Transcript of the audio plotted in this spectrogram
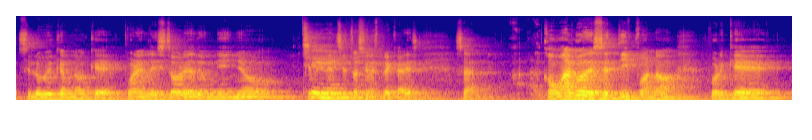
si lo ubican, ¿no? Que ponen la historia de un niño que Sí. vive en situaciones precarias, o sea, como algo de ese tipo, ¿no? Porque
